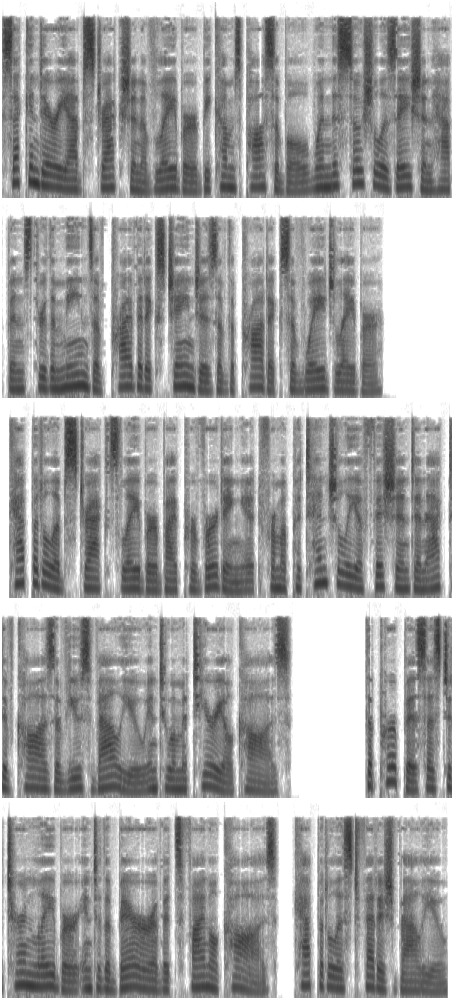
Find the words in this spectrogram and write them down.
Secondary abstraction of labor becomes possible when this socialization happens through the means of private exchanges of the products of wage labor. Capital abstracts labor by perverting it from a potentially efficient and active cause of use value into a material cause. The purpose is to turn labor into the bearer of its final cause, capitalist fetish value.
